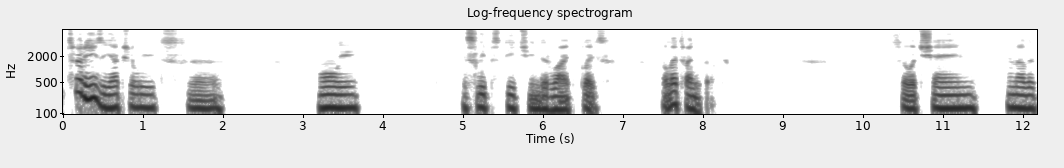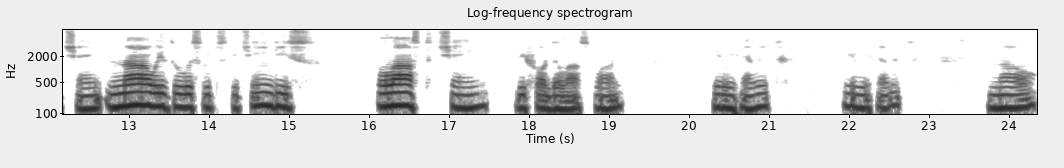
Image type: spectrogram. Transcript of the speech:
It's very easy actually. It's uh, only a slip stitch in the right place. So let's find it out. So a chain, another chain. Now we do a slip stitch in this last chain before the last one. Here we have it. Here we have it. Now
